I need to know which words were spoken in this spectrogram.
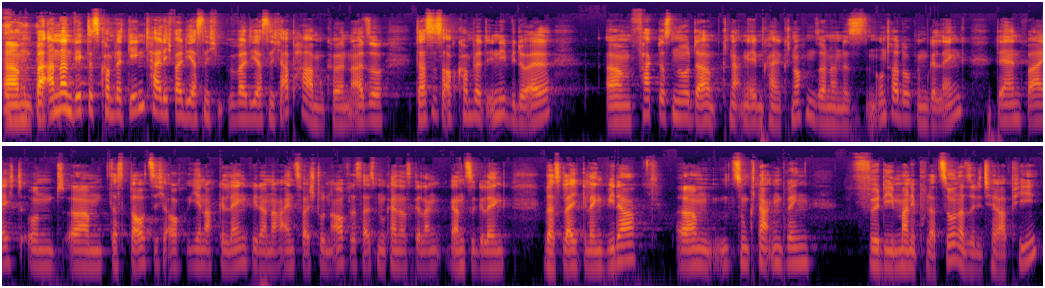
Ähm, bei anderen wirkt es komplett gegenteilig, weil die das nicht, weil die das nicht abhaben können. Also das ist auch komplett individuell Ähm, Fakt ist nur, da knacken eben keine Knochen, sondern es ist ein Unterdruck im Gelenk, der entweicht und ähm, das baut sich auch je nach Gelenk wieder nach ein, zwei Stunden auf. Das heißt, man kann das Gelenk, ganze Gelenk oder das gleiche Gelenk wieder ähm, zum Knacken bringen. Für die Manipulation, also die Therapie,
